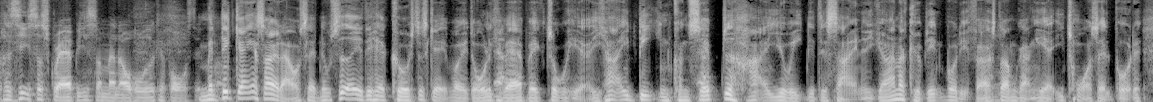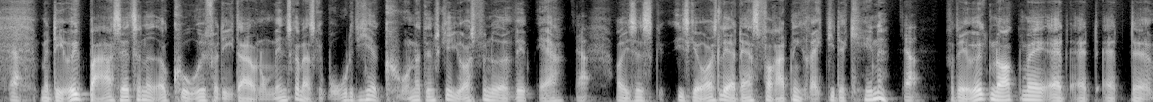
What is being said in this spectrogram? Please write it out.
præcis så scrappy, som man overhovedet kan forestille Men det gav jeg så et afsæt. Nu sidder I i det her kosteskab, hvor I dårligt kan være begge to her. I har ideen, konceptet har I jo egentlig designet. Jørgen har købt ind på det i første omgang her. I tror selv på det. Ja. Men det er jo ikke bare at sætte sig ned og kode, fordi der er jo nogle mennesker, der skal bruge det. De her kunder, dem skal I jo også finde ud af, hvem er. Ja. Og I, så I skal jo også lære deres forretning rigtigt at kende. Ja. For det er jo ikke nok med, at, at, at, at,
